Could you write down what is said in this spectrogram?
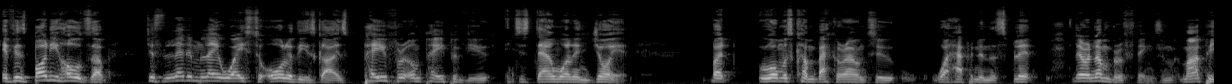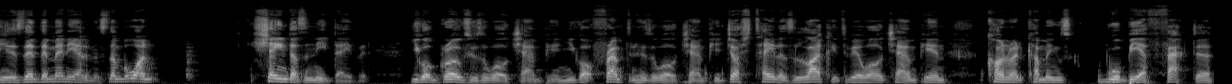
If his body holds up, just let him lay waste to all of these guys. Pay for it on pay-per-view and just damn well enjoy it. But we almost come back around to what happened in the split. There are a number of things. In my opinion, is there, there are many elements. Number one, Shane doesn't need David. You got Groves, who's a world champion. You got Frampton, who's a world champion. Josh Taylor's likely to be a world champion. Conrad Cummings will be a factor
